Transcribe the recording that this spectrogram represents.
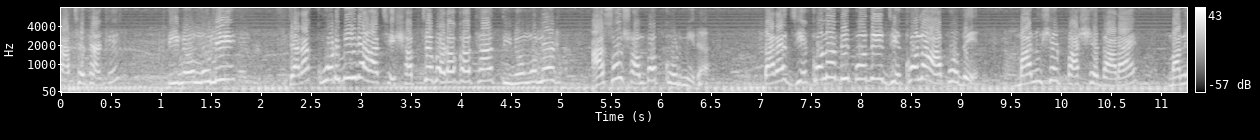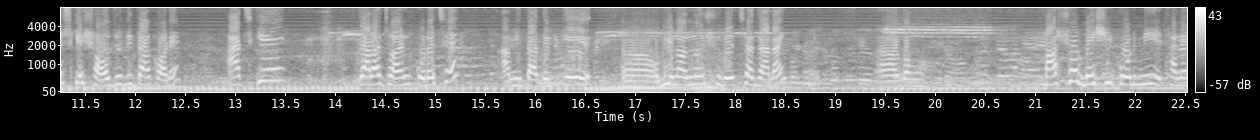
কাছে থাকে। তৃণমূলে যারা কর্মীরা আছে, সবচেয়ে বড় কথা তৃণমূলের আসল সম্পদ কর্মীরা। তারা যে কোনো বিপদে, যে কোনো আপদে মানুষের পাশে দাঁড়ায়, মানুষকে সহযোগিতা করে। আজকে যারা জয়েন করেছে, আমি তাদেরকে অভিনন্দন, শুভেচ্ছা জানাই। এবং পাঁচশোর বেশি কর্মী এখানে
